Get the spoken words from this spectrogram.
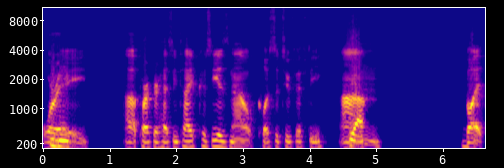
or Mhm. a uh, Parker Hesse type? Because he is now close to 250. Um, But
